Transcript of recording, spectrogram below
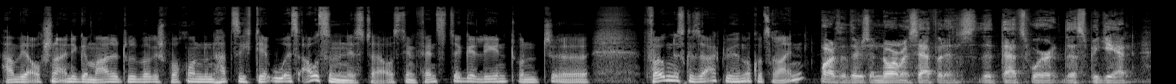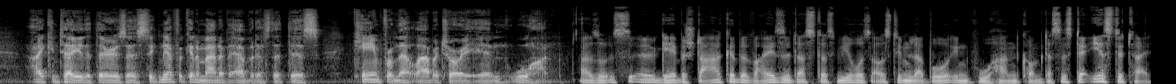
Haben wir auch schon einige Male drüber gesprochen. Und nun hat sich der US-Außenminister aus dem Fenster gelehnt und äh, Folgendes gesagt. Wir hören mal kurz rein. Martha, there's enormous evidence that that's where this began. I can tell you that there is a significant amount of evidence that this came from that laboratory in Wuhan. Also es äh, gäbe starke Beweise, dass das Virus aus dem Labor in Wuhan kommt. Das ist der erste Teil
